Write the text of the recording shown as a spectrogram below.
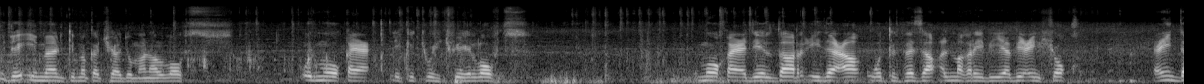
ودائما كما كتشاهدوا معنا اللوفت والموقع اللي كيتواجد فيه اللوفت الموقع ديال دار الإذاعة والتلفزة المغربية بعين شوق عند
